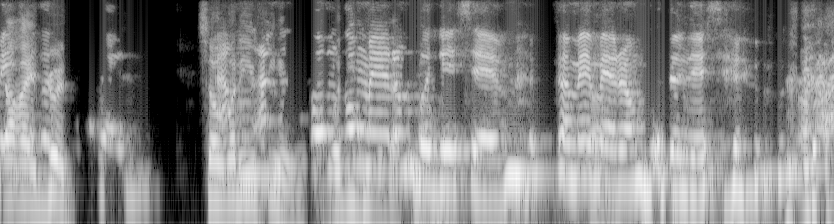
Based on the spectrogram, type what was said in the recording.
May Okay, good. So, what do you Ang- ang- feel? Kung, What kung merong? Buddhism, kami Ah. merong Buddhism.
